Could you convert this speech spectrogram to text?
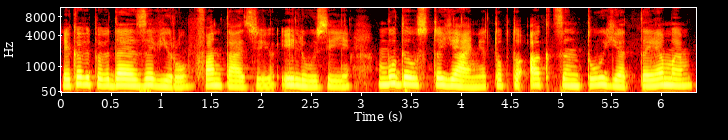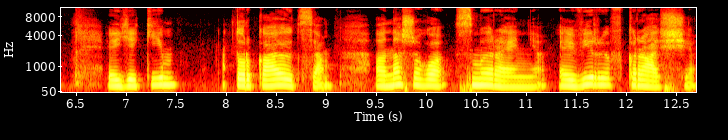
яка відповідає за віру, фантазію, ілюзії, буде у стоянні, тобто акцентує теми, е, які торкаються нашого смирення, е, віри в краще,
